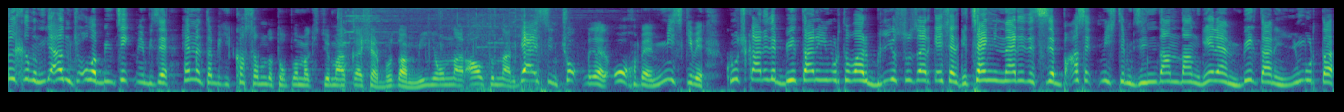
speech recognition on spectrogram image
bakalım yardımcı olabilecek mi bize? Hemen tabii ki kasamı da toplamak istiyorum arkadaşlar. Burada milyonlar altınlar gelsin çok güzel. Oh be mis gibi. Kuluçkanede bir tane yumurta var biliyorsunuz arkadaşlar. Geçen günlerde de size bahsetmiştim. Zindandan gelen bir tane yumurta.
